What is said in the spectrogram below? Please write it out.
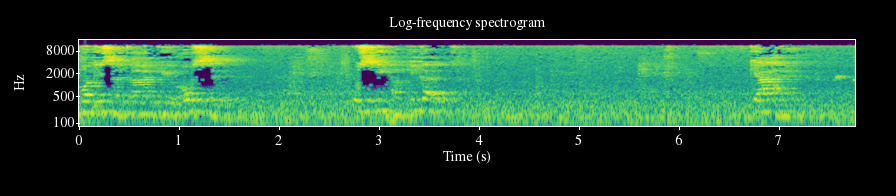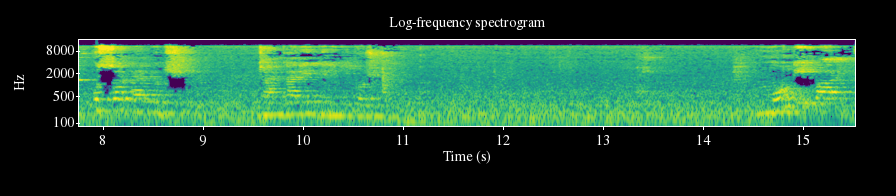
मोदी सरकार की ओर से, उसकी हकीकत क्या है, उस पर मैं कुछ जानकारी देने की कोशिश करूँगा। मोटी बात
